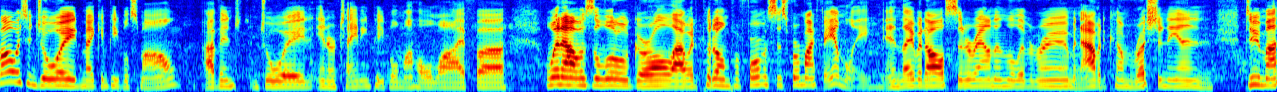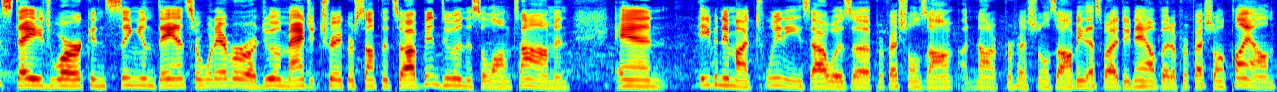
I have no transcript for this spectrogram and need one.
always enjoyed making people smile. I've enjoyed entertaining people my whole life. Uh, when I was a little girl, I would put on performances for my family, and they would all sit around in the living room, and I would come rushing in and do my stage work and sing and dance or whatever, or do a magic trick or something. So I've been doing this a long time, and and even in my 20s, I was a professional zombie, not a professional zombie, that's what I do now, but a professional clown.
